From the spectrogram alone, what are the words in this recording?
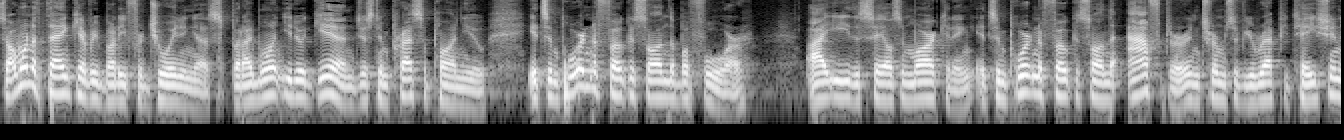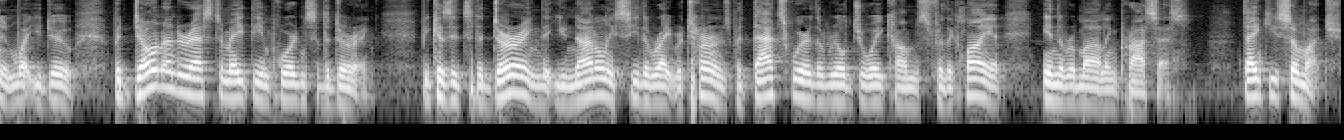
So I want to thank everybody for joining us, but I want you to again just impress upon you it's important to focus on the before, i.e., the sales and marketing. It's important to focus on the after in terms of your reputation and what you do, but don't underestimate the importance of the during because it's the during that you not only see the right returns, but that's where the real joy comes for the client in the remodeling process. Thank you so much.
